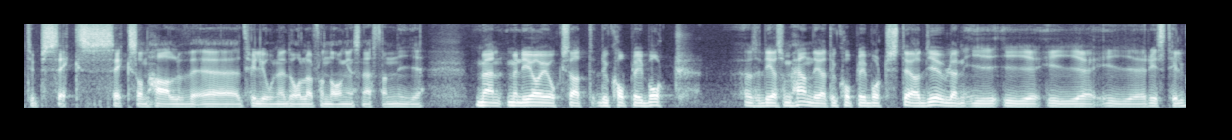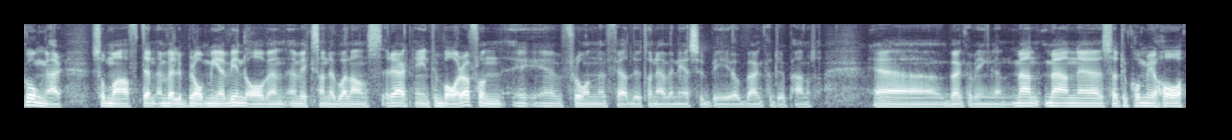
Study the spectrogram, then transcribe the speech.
typ 6, 6,5 eh, triljoner dollar från dagens nästan 9. Men, men det gör ju också att du kopplar bort Alltså det som händer är att du kopplar bort stödhjulen i, i, i, i risktillgångar som har haft en, en väldigt bra medvind av en, en växande balansräkning. Inte bara från, eh, från Fed, utan även ECB och Bank of Japan. Och så. Eh, Bank of England. Men, men, eh, så att du kommer att ha...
